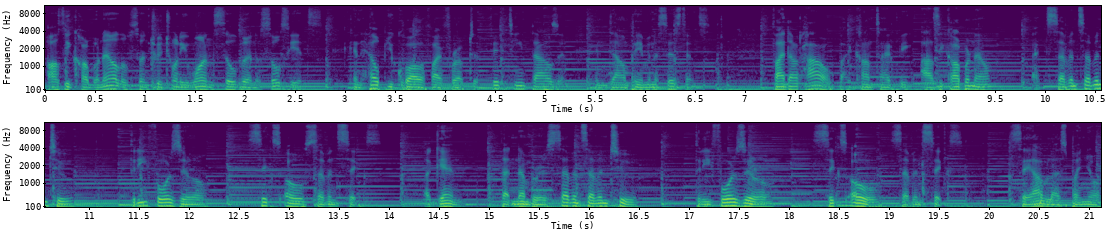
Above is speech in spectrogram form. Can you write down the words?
Ozzy Carbonell of Century 21 Silva and Associates can help you qualify for up to 15000 in down payment assistance. Find out how by contacting Ozzy Carbonell at 772-340-6076. Again, that number is 772-340-6076. Se habla español.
